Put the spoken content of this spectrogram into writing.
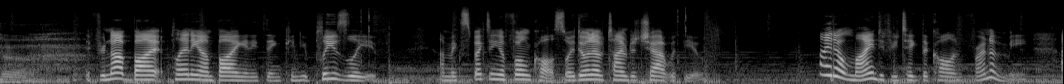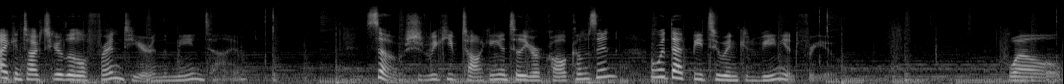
if you're not buy- planning on buying anything, can you please leave? I'm expecting a phone call, so I don't have time to chat with you. I don't mind if you take the call in front of me. I can talk to your little friend here in the meantime. So, should we keep talking until your call comes in, or would that be too inconvenient for you? Well,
